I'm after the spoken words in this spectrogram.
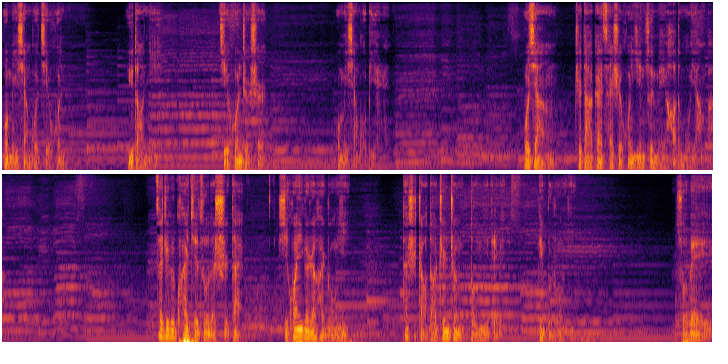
我没想过结婚；遇到你，结婚这事儿。我没想过别人，我想这大概才是婚姻最美好的模样吧。在这个快节奏的时代，喜欢一个人很容易，但是找到真正懂你的人并不容易。所谓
